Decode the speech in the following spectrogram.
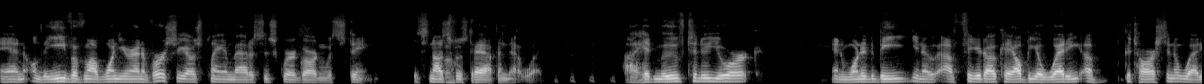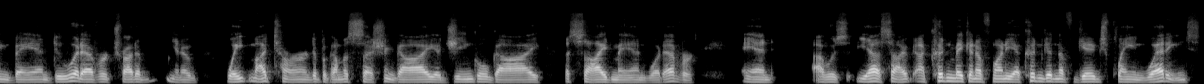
And on the eve of my one year anniversary, I was playing Madison Square Garden with Sting. It's not Oh. supposed to happen that way. I had moved to New York and wanted to be, you know, I figured, okay, I'll be a wedding, a guitarist in a wedding band, do whatever, try to, you know, wait my turn to become a session guy, a jingle guy, a side man, whatever. And I was, yes, I, I couldn't make enough money. I couldn't get enough gigs playing weddings.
